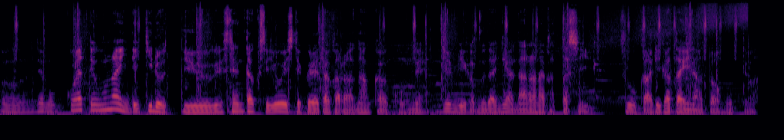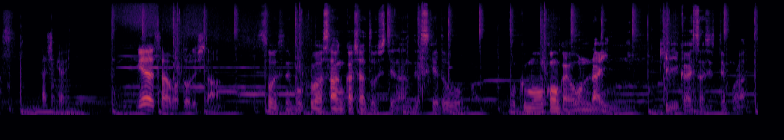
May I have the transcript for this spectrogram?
うん、でもこうやってオンラインできるっていう選択肢用意してくれたから、なんかこうね、準備が無駄にはならなかったし、すごくありがたいなとは思ってます。確かに。宮田さんはどうでした？そうですね。僕は参加者としてなんですけど、僕も今回オンラインに切り替えさせてもらって、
